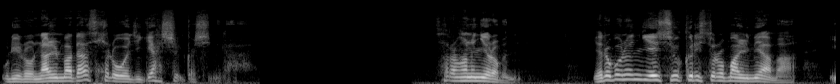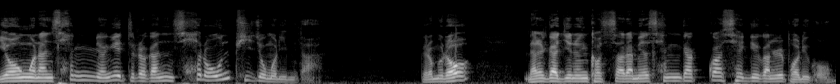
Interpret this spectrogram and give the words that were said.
우리로 날마다 새로워지게 하실 것입니다. 사랑하는 여러분, 여러분은 예수 그리스도로 말미암아 영원한 생명에 들어간 새로운 피조물입니다. 그러므로 낡아지는 겉사람의 생각과 세계관을 버리고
